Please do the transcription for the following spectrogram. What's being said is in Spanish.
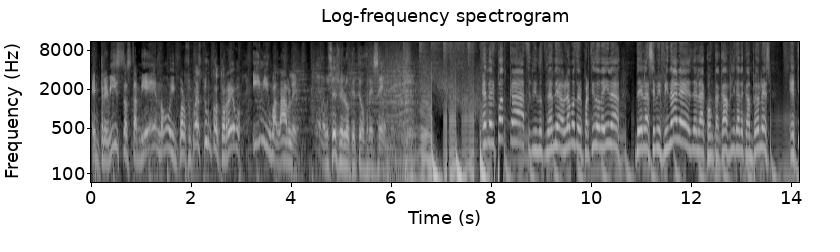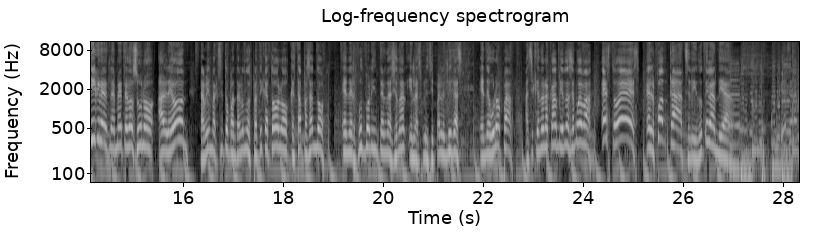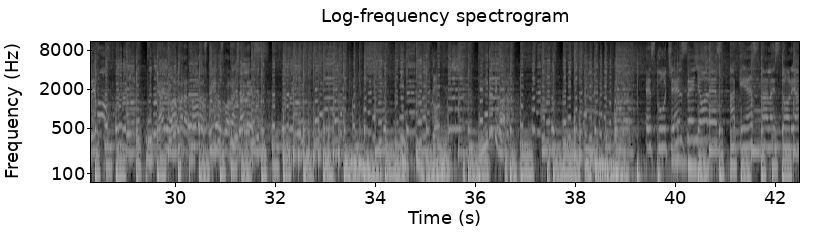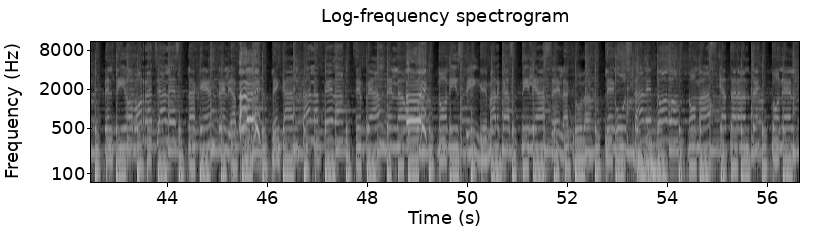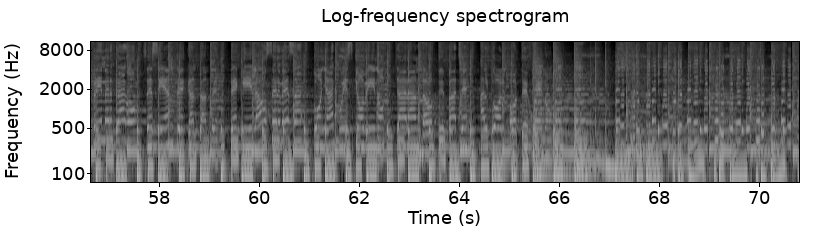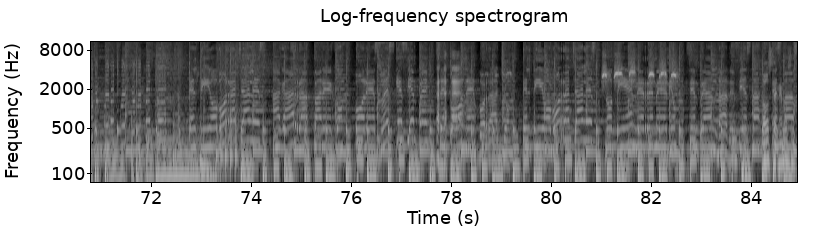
Entrevistas también, ¿no? Y por supuesto un cotorreo inigualable. Bueno, pues eso es lo que te ofrecemos. En el podcast de Inutilandia hablamos del partido de ida de las semifinales de la CONCACAF Liga de Campeones. El Tigres le mete 2-1 al León. También Maxito Pantalón nos platica todo lo que está pasando en el fútbol internacional y en las principales ligas en Europa. Así que no la cambie, no se mueva. Esto es el podcast de Inutilandia. Escuchen, señores, aquí está la historia del tío borrachales. La gente le apoya,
